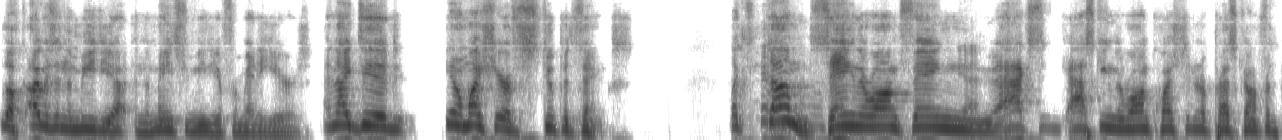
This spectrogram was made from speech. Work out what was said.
look, I was in the media in the mainstream media for many years, and I did you know my share of stupid things, like dumb, saying the wrong thing, yeah. ask, asking the wrong question in a press conference,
